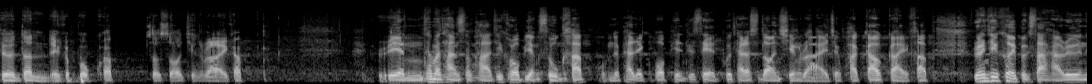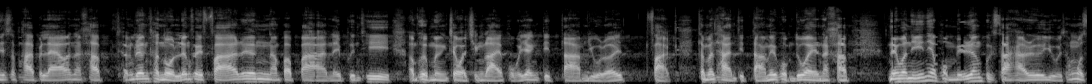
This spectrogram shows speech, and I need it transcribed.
ชิญท่านเอกภพครับ สสเชียงรายครับ เรียนท่านประธานสภาที่เคารพอย่างสูงครับ ผมนายแพทย์เอกภพเพียรพิเศษผู้แทนราษฎรเชียงรายจากพรรคก้าวไกลครับ เรื่องที่เคยปรึกษาหารือในสภาไปแล้วนะครับ ทั้งเรื่องถนนเรื่องไฟฟ้าเรื่องน้ำประปาในพื้นที่อำเภอเมืองจังหวัดเชียงราย ผมก็ยังติดตามอยู่แล้ว ฝากท่านประธานติดตามให้ผมด้วยนะครับ ในวันนี้เนี่ยผมมีเรื่องปรึกษาหารืออยู่ทั้งหมด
